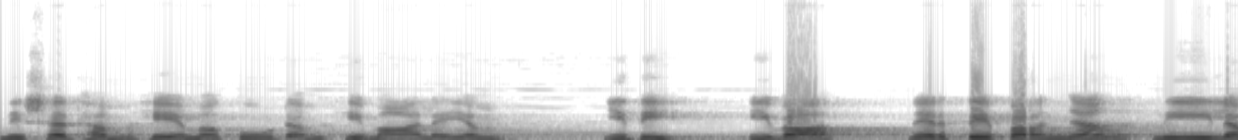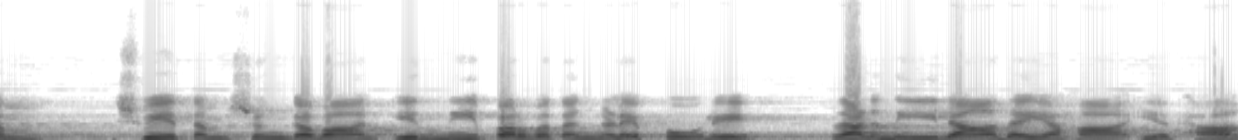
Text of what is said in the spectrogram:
നിഷധം ഹേമകൂട്ടം ഹിമാലയം. ഇതി ഇവ നേരത്തെ പറഞ്ഞ നീലം ശ്വേതം ശൃംഗവാൻ എന്നീ പർവതങ്ങളെ പോലെ. അതാണ് നീലാദയ യഥ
